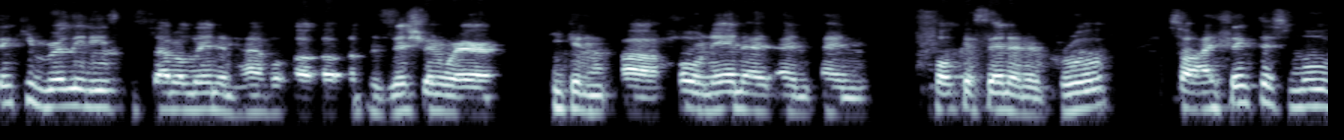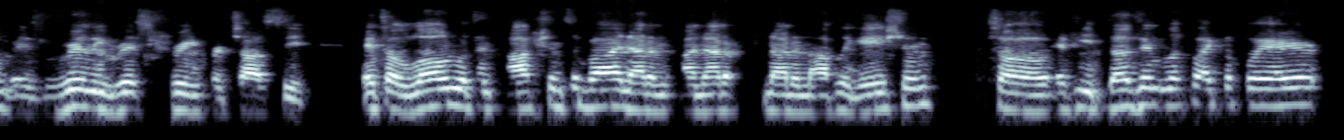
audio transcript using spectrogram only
think he really needs to settle in and have a, a, a position where he can uh, hone in and, and, and focus in and improve. So I think this move is really risk free for Chelsea. It's a loan with an option to buy, not an uh, not a, not an obligation. So if he doesn't look like the player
